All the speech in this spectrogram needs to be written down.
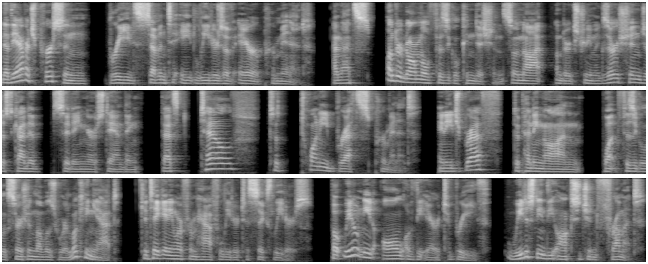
Now, the average person breathes seven to eight liters of air per minute, and that's under normal physical conditions, so not under extreme exertion, just kind of sitting or standing. That's 12 to 20 breaths per minute. And each breath, depending on what physical exertion levels we're looking at, can take anywhere from half a liter to six liters. But we don't need all of the air to breathe. We just need the oxygen from it.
